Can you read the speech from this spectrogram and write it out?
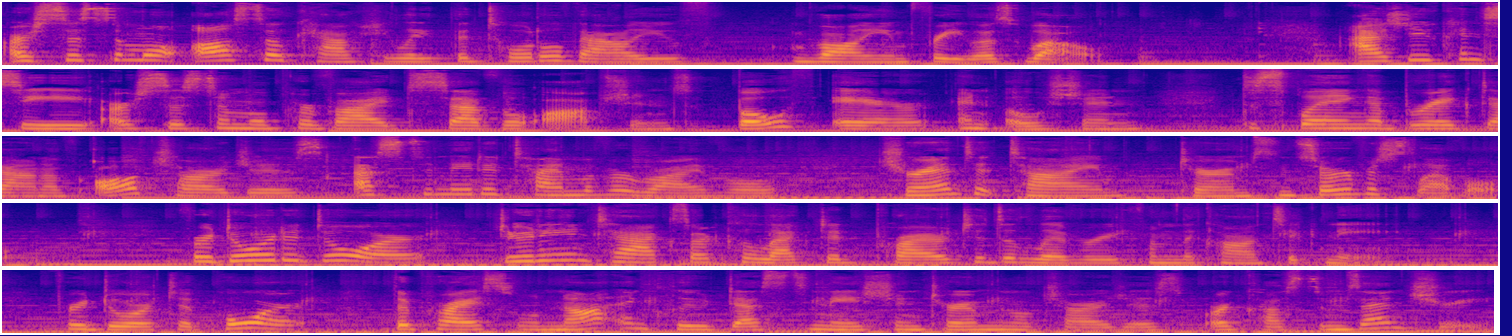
Our system will also calculate the total value volume for you as well. As you can see, our system will provide several options, both air and ocean, displaying a breakdown of all charges, estimated time of arrival, transit time, terms and service level. For door to door, duty and tax are collected prior to delivery from the consignee. For door to port, the price will not include destination terminal charges or customs entry.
